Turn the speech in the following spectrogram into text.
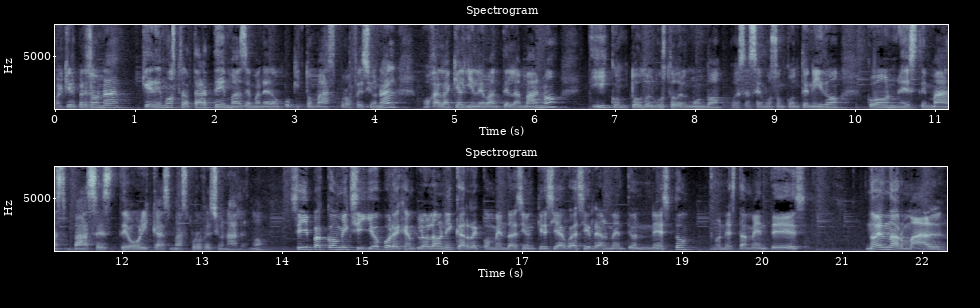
cualquier persona, queremos tratar temas de manera un poquito más profesional. Ojalá que alguien levante la mano y con todo el gusto del mundo, pues hacemos un contenido con este, más bases teóricas, más profesionales, ¿no? Sí, para cómics y yo, por ejemplo, la única recomendación que si hago así realmente honesto, honestamente es, no es normal.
